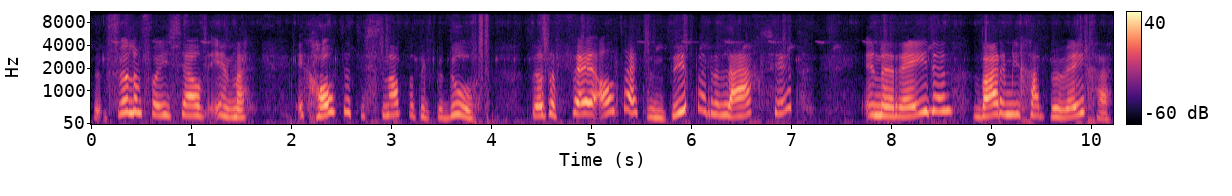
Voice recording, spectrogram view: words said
Vul hem voor jezelf in, maar ik hoop dat je snapt wat ik bedoel. Dat er veel, altijd een diepere laag zit in de reden waarom je gaat bewegen.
